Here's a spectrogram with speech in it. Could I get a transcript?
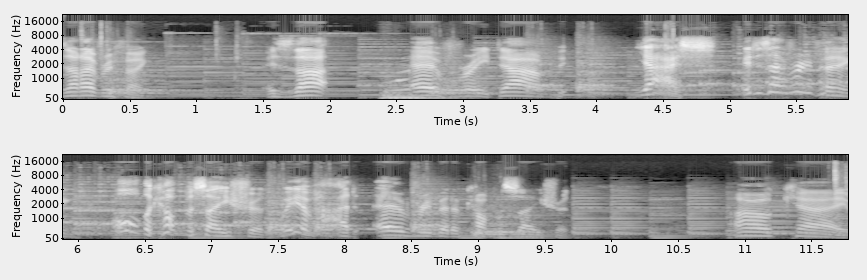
Is that everything? Is that every damn... Yes! It is everything! All the conversation! We have had every bit of conversation. Okay.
